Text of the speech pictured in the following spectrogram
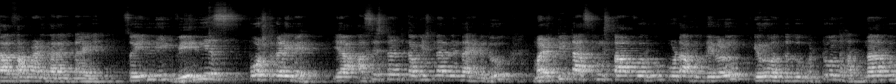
ಕಾಲ್ಫಾರ್ಮ್ ಮಾಡಿದ್ದಾರೆ ಅಂತ ಹೇಳಿ. ಸೊ ಇಲ್ಲಿ ವೇರಿಯಸ್ ಪೋಸ್ಟ್ ಗಳಿವೆ. ಅಸಿಸ್ಟೆಂಟ್ ಕಮಿಷನರ್ನಿಂದ ಹಿಡಿದು ಮಲ್ಟಿ ಟಾಸ್ಕಿಂಗ್ ಸ್ಟಾಫ್ ವರ್ಗೂ ಕೂಡ ಹುದ್ದೆಗಳು ಇರುವಂತದ್ದು ಒಟ್ಟು ಒಂದು ಹದಿನಾರು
